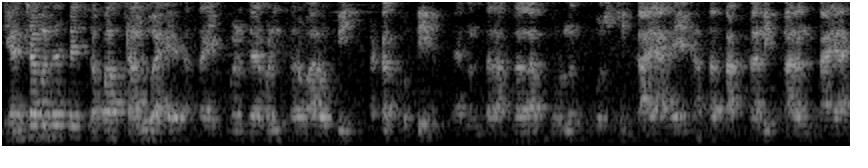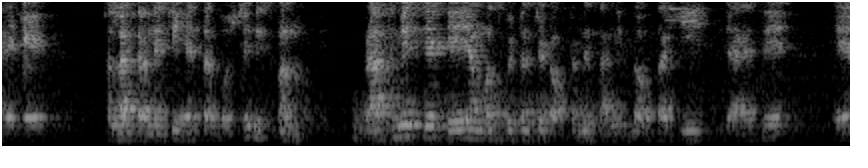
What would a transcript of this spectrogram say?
यांच्यामध्ये तेच तपास चालू आहे. आता एक वेळ ज्यावेळी सर्व आरोपी अटक होतील त्यानंतर आपल्याला पूर्ण गोष्टी काय आहे आता तात्कालिक कारण काय आहे हे हल्ला करण्याची हे सर्व गोष्टी निष्पन्न होते. प्राथमिक जे के एम हॉस्पिटलचे डॉक्टरने सांगितलं होतं की जे आहे हे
